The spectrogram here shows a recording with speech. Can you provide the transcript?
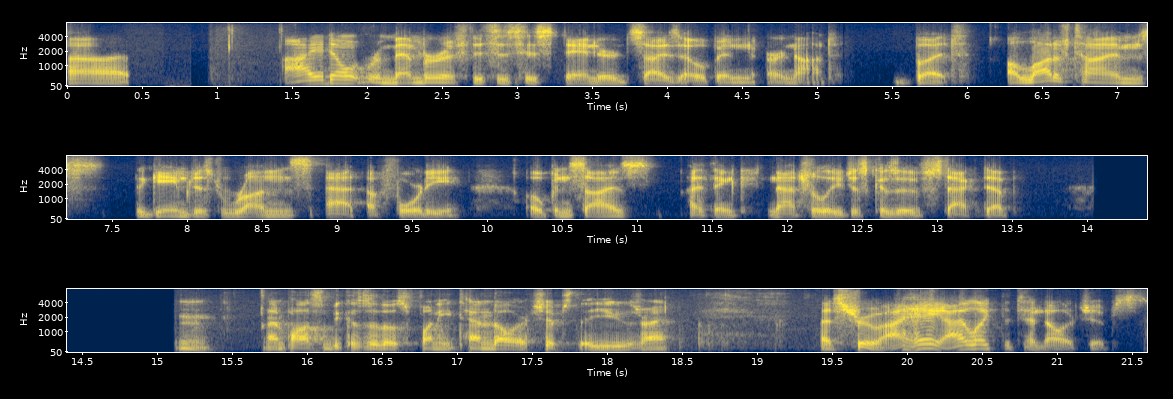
Uh, I don't remember if this is his standard size open or not, but a lot of times the game just runs at a 40 open size. I think naturally just because of stacked up. Mm. And possibly because of those funny ten dollar chips they use, right? That's true. I hey, I like the ten dollar chips.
